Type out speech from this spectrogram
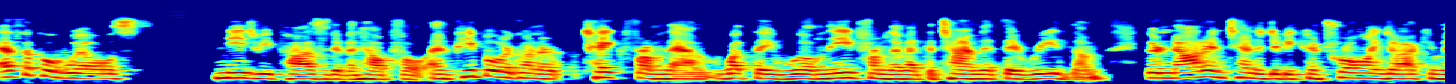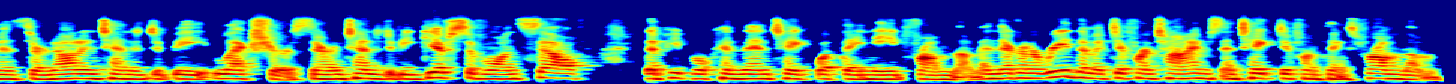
ethical wills need to be positive and helpful. And people are going to take from them what they will need from them at the time that they read them. They're not intended to be controlling documents. They're not intended to be lectures. They're intended to be gifts of oneself that people can then take what they need from them. And they're going to read them at different times and take different things from them.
